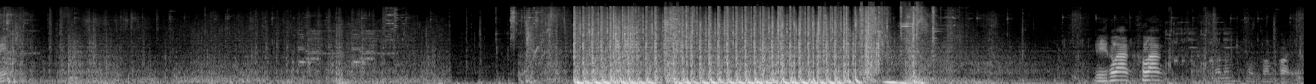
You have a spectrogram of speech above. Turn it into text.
นี่ นี่ข้างล่างข้างล่างเอาเลยผมซ้อมก่อนอยู่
